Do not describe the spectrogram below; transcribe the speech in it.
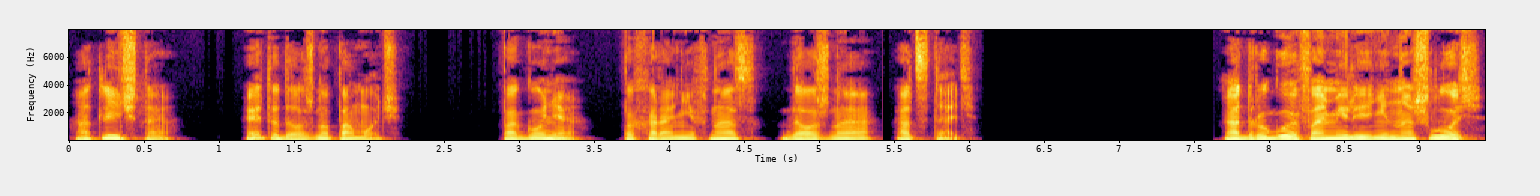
Отлично, это должно помочь. Погоня, похоронив нас, должна отстать. А другой фамилии не нашлось,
